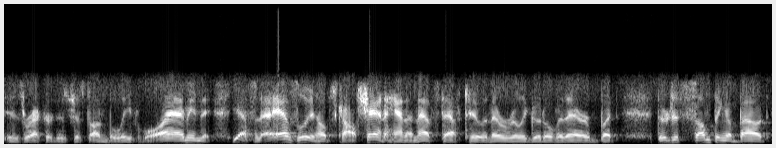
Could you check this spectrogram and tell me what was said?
his record is just unbelievable. I, I mean, yes, it absolutely helps Kyle Shanahan and that staff too, and they're really good over there. But there's just something about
